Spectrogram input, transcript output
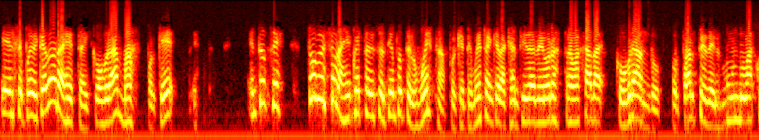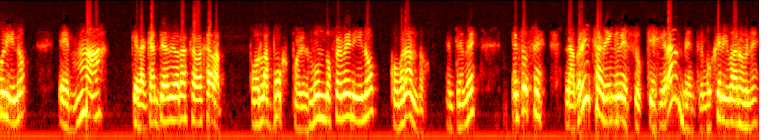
él se puede quedar horas extra y cobra más, porque entonces todo eso las encuestas de eso el tiempo te lo muestran, porque te muestran que la cantidad de horas trabajadas cobrando por parte del mundo masculino es más que la cantidad de horas trabajadas por las mujeres, por el mundo femenino cobrando, ¿entendés? Entonces, la brecha de ingresos que es grande entre mujeres y varones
